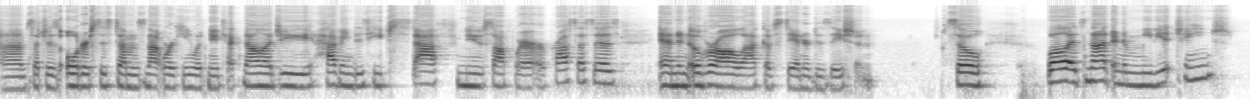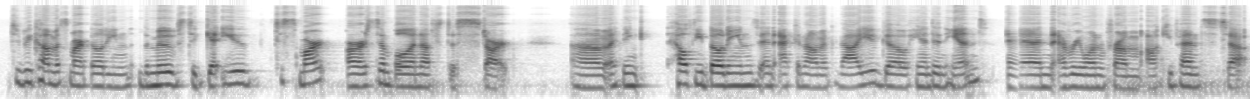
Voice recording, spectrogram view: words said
um, such as older systems not working with new technology, having to teach staff new software or processes, and an overall lack of standardization. So while it's not an immediate change to become a smart building, the moves to get you to smart are simple enough to start. Um, I think healthy buildings and economic value go hand in hand, and everyone from occupants to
